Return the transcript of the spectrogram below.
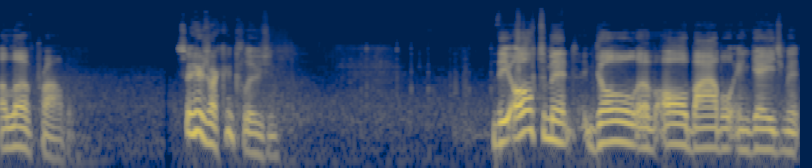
a love problem. So here's our conclusion. The ultimate goal of all Bible engagement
